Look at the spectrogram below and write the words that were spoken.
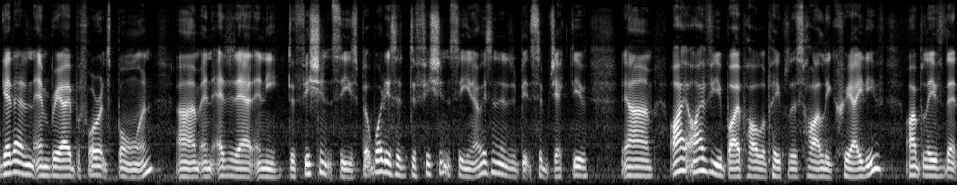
get at an embryo before it's born um, and edit out any deficiencies. But what is a deficiency? You know, isn't it a bit subjective? Um, I I view bipolar people as highly creative. I believe that,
